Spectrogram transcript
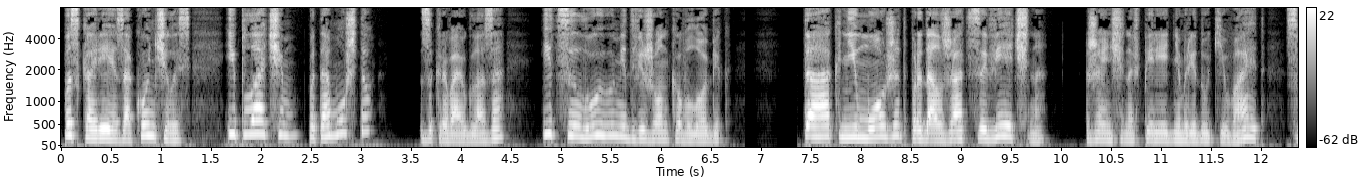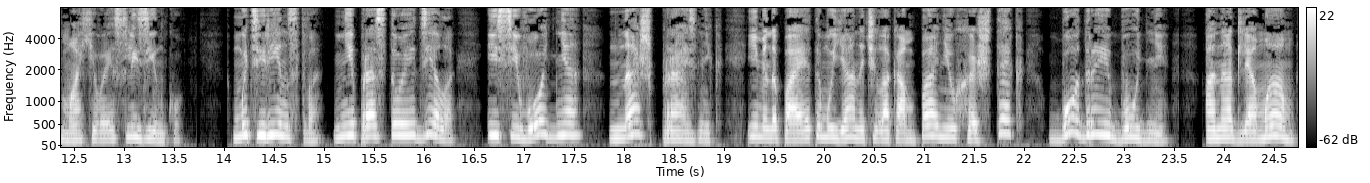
поскорее закончилось, и плачем, потому что... Закрываю глаза и целую медвежонка в лобик. Так не может продолжаться вечно. Женщина в переднем ряду кивает, смахивая слезинку. Материнство — непростое дело, и сегодня наш праздник. Именно поэтому я начала кампанию хэштег «Бодрые будни». Она для мам,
